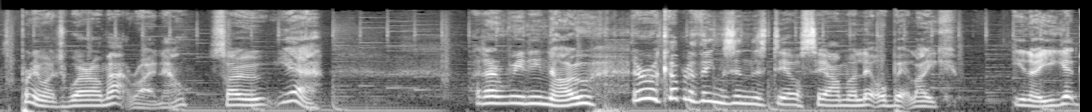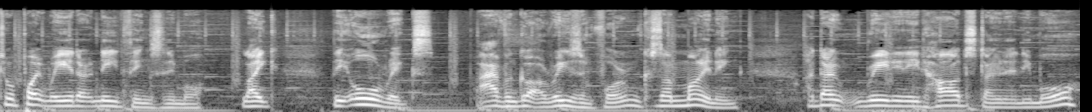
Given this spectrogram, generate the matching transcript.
It's pretty much where I'm at right now. So yeah, I don't really know. There are a couple of things in this DLC I'm a little bit like, you know, you get to a point where you don't need things anymore. Like the ore rigs. I haven't got a reason for them because I'm mining. I don't really need hardstone anymore,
